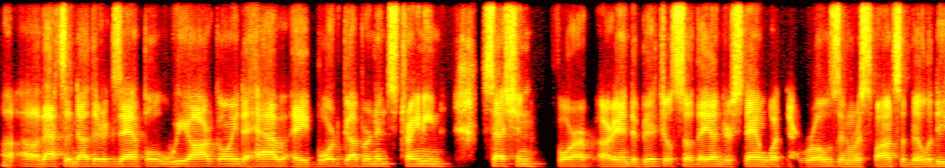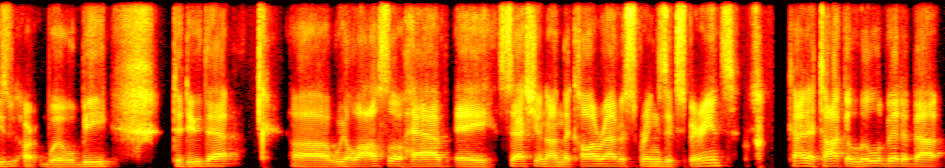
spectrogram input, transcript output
uh, uh, that's another example. We are going to have a board governance training session for our, our individuals so they understand what their roles and responsibilities are, will be to do that. Uh, we'll also have a session on the Colorado Springs experience, kind of talk a little bit about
